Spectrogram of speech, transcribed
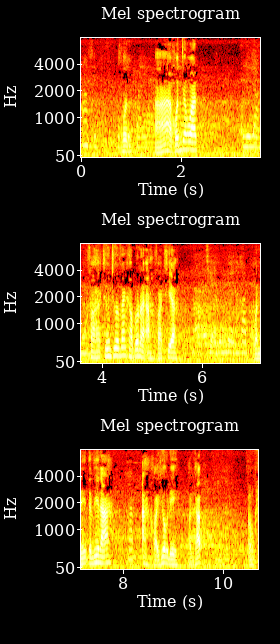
ห้าสิบหกคนสิบไฟอ่าคนจังหวัดบุรีรัมย์ฝากเชิญชวนแฟนคลับเราหน่อยอะฝากเชียร์ฝากเชียร์ผมด้วยนะ ครับ วันนี้เต็มที่นะ ครับ อะ ขอให้โชคดีก่อนครับขอบคุณครับโอเค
